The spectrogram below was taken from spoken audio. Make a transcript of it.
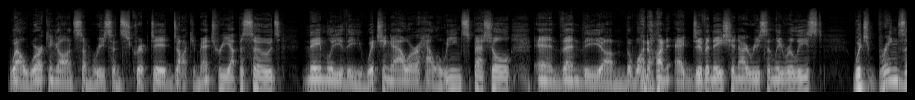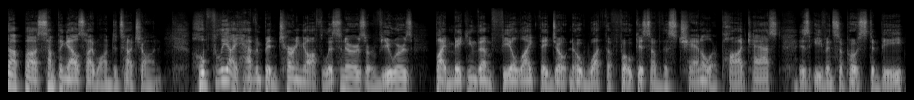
while working on some recent scripted documentary episodes namely the Witching Hour Halloween special, and then the um, the one on egg divination I recently released. Which brings up uh, something else I wanted to touch on. Hopefully, I haven't been turning off listeners or viewers by making them feel like they don't know what the focus of this channel or podcast is even supposed to be.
